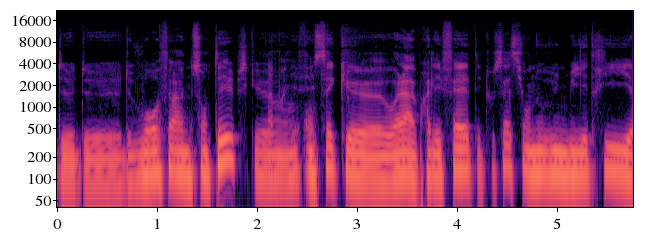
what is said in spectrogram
de, de- de vous refaire une santé, puisque on, on sait que voilà, après les fêtes et tout ça, si on ouvre une billetterie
